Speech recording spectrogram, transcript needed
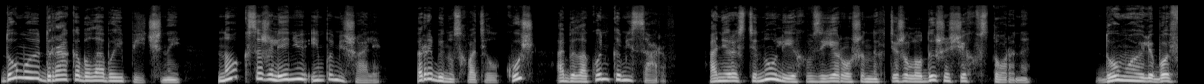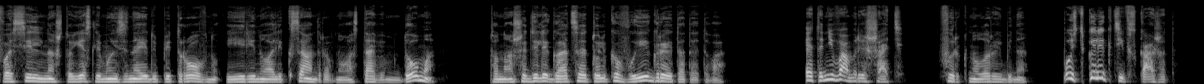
Думаю, драка была бы эпичной, но, к сожалению, им помешали. Рыбину схватил Кущ, а Белоконь — комиссаров. Они растянули их, взъерошенных, тяжело дышащих, в стороны. Думаю, Любовь Васильевна, что если мы Зинаиду Петровну и Ирину Александровну оставим дома, то наша делегация только выиграет от этого». «Это не вам решать», — фыркнула Рыбина. «Пусть коллектив скажет».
